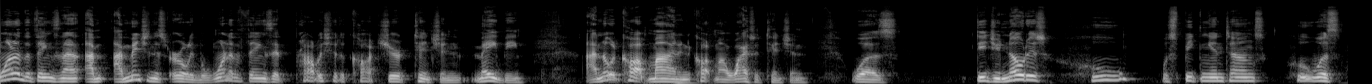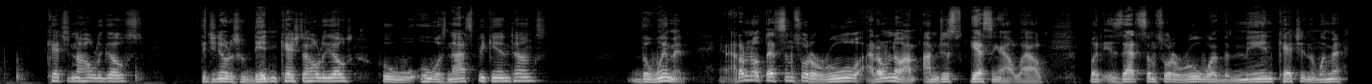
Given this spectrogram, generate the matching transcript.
One of the things, and I, I, mentioned this early, but one of the things that probably should have caught your attention, maybe, I know it caught mine and it caught my wife's attention, was did you notice who was speaking in tongues? Who was catching the Holy Ghost? Did you notice who didn't catch the Holy Ghost? Who who was not speaking in tongues? The women. And I don't know if that's some sort of rule. I don't know. I'm, I'm just guessing out loud. But is that some sort of rule where the men catching the women?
